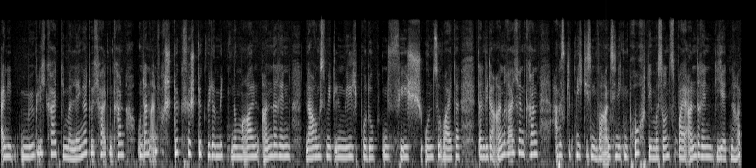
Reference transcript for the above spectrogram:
eine Möglichkeit, die man länger durchhalten kann und dann einfach Stück für Stück wieder mit normalen anderen Nahrungsmitteln, Milchprodukten, Fisch und so weiter dann wieder anreichern kann. Aber es gibt nicht diesen wahnsinnigen Bruch, den man sonst bei anderen Diäten hat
